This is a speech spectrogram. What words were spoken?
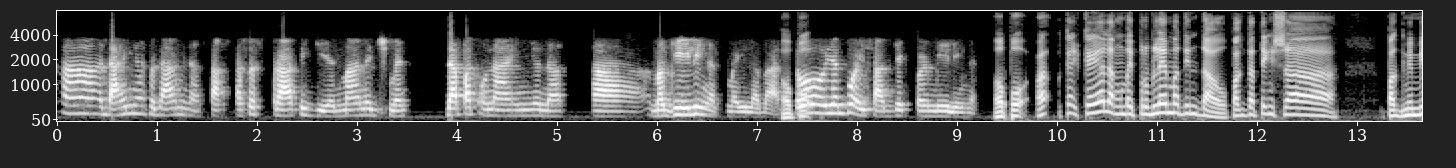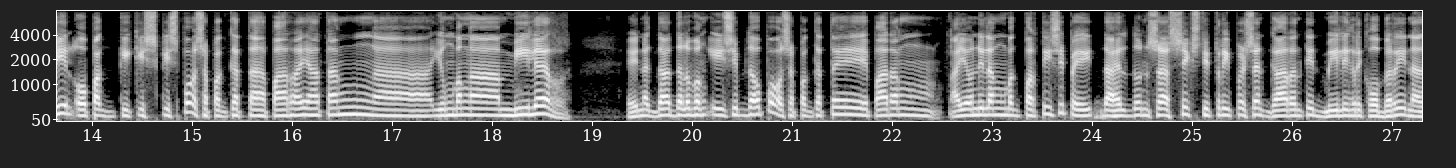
ah, dahil nga sa dami ng stocks as a strategy and management dapat unahin nyo na ah, magiling at mailabas. Opo. So yan po ay subject for milling na. Opo. Ah, kay- kaya lang may problema din daw pagdating sa pagmimil o pagkikiskis po sapagkat ah, para yatang ah, yung mga miller eh nagdadalawang isip daw po sapagkat eh parang ayaw nilang mag-participate dahil doon sa 63% guaranteed milling recovery na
